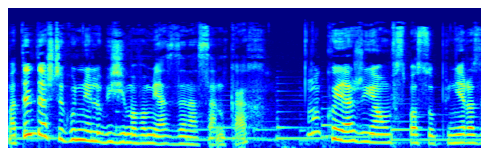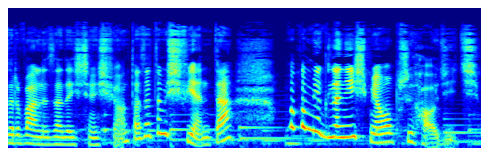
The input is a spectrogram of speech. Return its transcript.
Matylda szczególnie lubi zimową jazdę na sankach no, kojarzy ją w sposób nierozerwalny z nadejściem świąt, a zatem święta mogą jak dla niej śmiało przychodzić.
